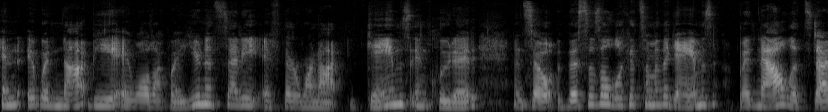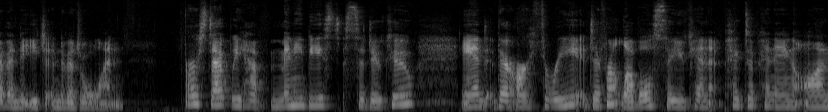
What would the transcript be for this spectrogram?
And it would not be a Waldock Way unit study if there were not games included. And so this is a look at some of the games, but now let's dive into each individual one. First up, we have Mini Beast Sudoku, and there are three different levels, so you can pick depending on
